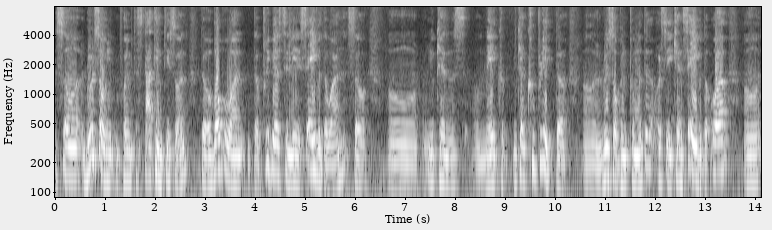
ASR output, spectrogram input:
so rules of employment starting this one, the above one, the previously saved one. So uh, you can uh, make, you can complete the uh, rules of employment. Also, you can save the or uh,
